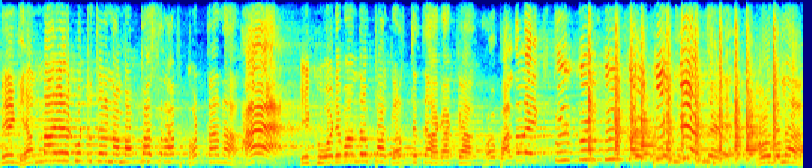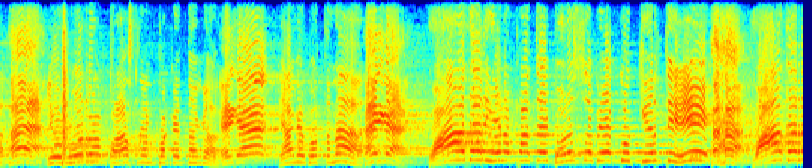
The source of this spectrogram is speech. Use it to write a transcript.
ಹೆಣ್ಣ ಹೆಣ್ಣಾಯ ಕೊಟ್ಟದ ನಮ್ಮ ಅಪ್ಪ ಸ್ರಾಪ್ ಕೊಟ್ಟಾನ? ಈಗ ಓಡಿ ಬಂದ್ರಪ್ಪ ಗರ್ತೈತೆ ಆಗಾಕ ಬದಲ ಹೌದಲ್ಲ. ಇವ್ ನೋಡ್ರ ಪಾಸ್ ನೆನಪಾಕೈತ್ ನಂಗ. ಹೇಗ? ಹೆಂಗ ಗೊತ್ತನ? ಹೆಂಗ? ವಾದರ ಏನಪ್ಪ ಬಳಸಬೇಕು ಕೀರ್ತಿ. ವಾದರ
